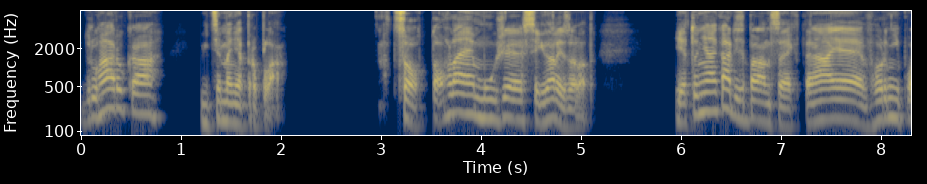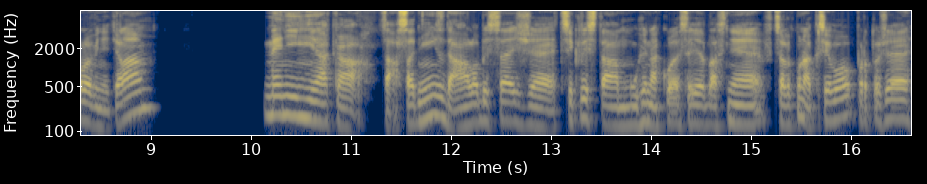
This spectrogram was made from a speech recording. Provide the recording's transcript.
Druhá ruka víceméně proplá. Co tohle může signalizovat? Je to nějaká disbalance, která je v horní polovině těla, není nějaká zásadní, zdálo by se, že cyklista může na kole sedět vlastně v celku na křivo, protože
